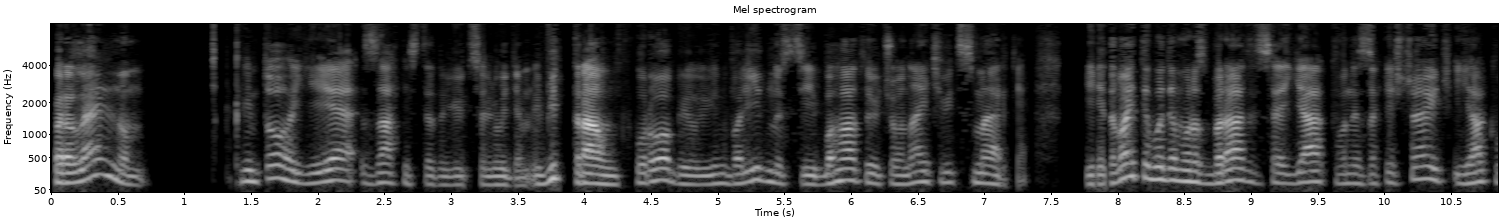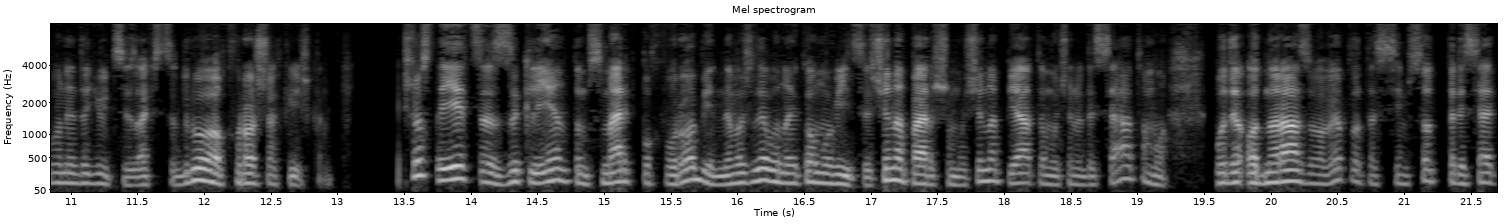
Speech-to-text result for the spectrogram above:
паралельно. Крім того, є захисти даються людям від травм, хвороб, інвалідності і багато чого, навіть від смерті. І давайте будемо розбиратися, як вони захищають і як вони дають ці захисти. Друга хороша фішка. Якщо стається з клієнтом смерть по хворобі, неважливо на якому віці, чи на першому, чи на п'ятому, чи на десятому, буде одноразова виплата 750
